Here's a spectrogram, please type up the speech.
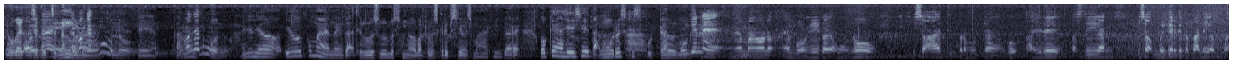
Ya pokoknya gak sebut jeneng emang kan ngono. Iya emang kan ngono. Hanya ya ya apa mana gak dilulus lulus no. Padahal skripsi wis mari karek oke ACC tak ngurus wis Ah, budal. mungkin nek emang ono embonge kayak ngono iso ae dipermudah. Kok akhirnya pasti kan iso mikir ke depannya ya apa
